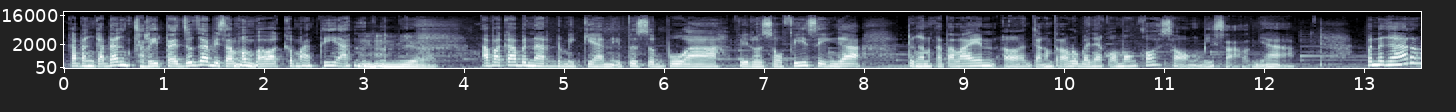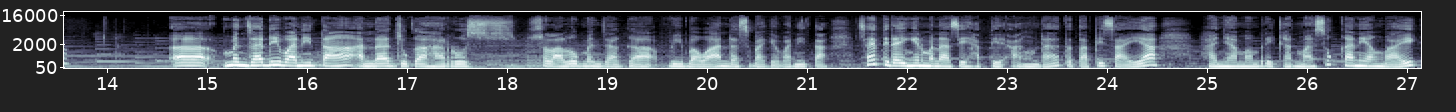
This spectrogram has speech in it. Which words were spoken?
kadang-kadang cerita juga bisa membawa kematian. Hmm, ya. Apakah benar demikian? Itu sebuah filosofi sehingga dengan kata lain eh, jangan terlalu banyak omong kosong misalnya. Pendengar eh, menjadi wanita Anda juga harus selalu menjaga wibawa Anda sebagai wanita. Saya tidak ingin menasihati Anda, tetapi saya hanya memberikan masukan yang baik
